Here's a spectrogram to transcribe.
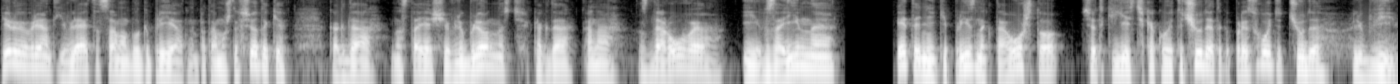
Первый вариант является самым благоприятным, потому что все-таки, когда настоящая влюбленность, когда она здоровая и взаимная, это некий признак того, что все-таки есть какое-то чудо, это происходит чудо любви.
